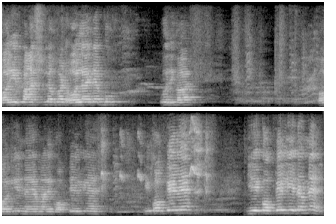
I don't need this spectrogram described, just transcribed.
और ये पाँच लगभग ऑल लाइट है वो दिखा। और ये नए हमारे कॉकटेल भी हैं। ये कॉकटेल है। ये कॉकटेल लिए थे हमने।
